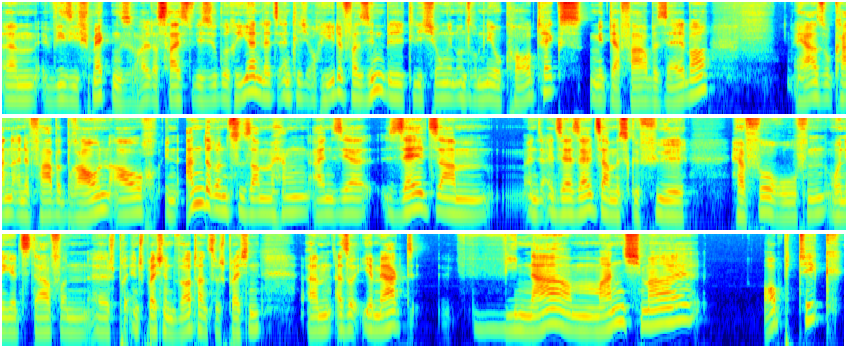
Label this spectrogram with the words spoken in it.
ähm, wie sie schmecken soll. Das heißt, wir suggerieren letztendlich auch jede Versinnbildlichung in unserem Neokortex mit der Farbe selber. Ja, so kann eine Farbe Braun auch in anderen Zusammenhängen ein sehr seltsam, ein, ein sehr seltsames Gefühl hervorrufen, ohne jetzt da von äh, entsprechenden Wörtern zu sprechen. Ähm, also ihr merkt, wie nah manchmal Optik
